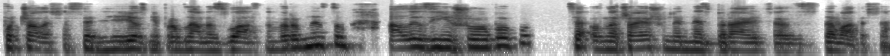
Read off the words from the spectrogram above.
почалися серйозні проблеми з власним виробництвом, але з іншого боку, це означає, що вони не збираються здаватися.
